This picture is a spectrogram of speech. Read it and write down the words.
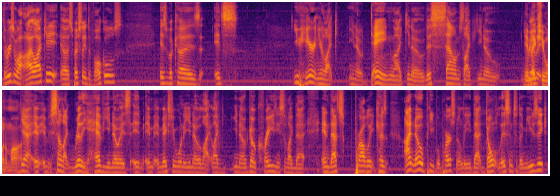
the reason why I like it uh, especially the vocals is because it's you hear it and you're like you know dang like you know this sounds like you know it makes you want to mosh yeah, it, it sounds like really heavy. You know, it's it, it, it makes me want to you know like like you know go crazy and stuff like that. And that's probably because I know people personally that don't listen to the music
